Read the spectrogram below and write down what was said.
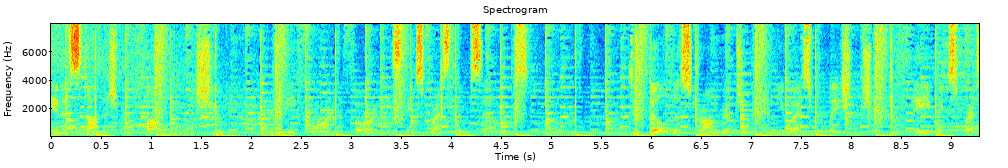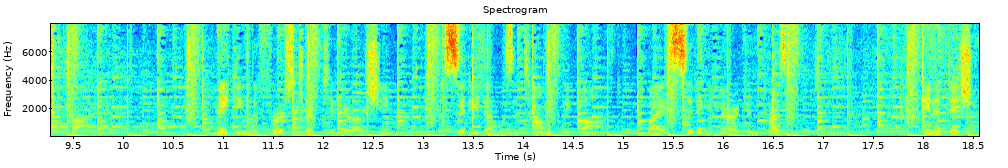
In astonishment following the shooting, many foreign authorities expressed themselves. To build a stronger Japan-US relationship, Abe expressed pride. Making the first trip to Hiroshima, the city that was atomically bombed, by a sitting American president. In addition,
